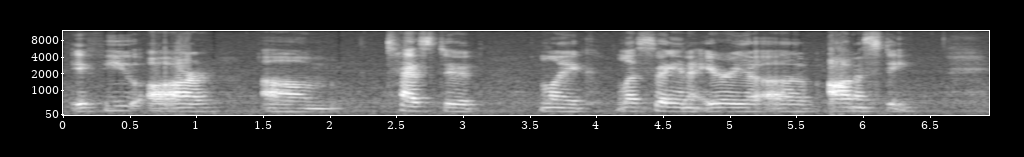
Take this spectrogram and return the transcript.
if you are um, tested, like let's say in an area of honesty,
